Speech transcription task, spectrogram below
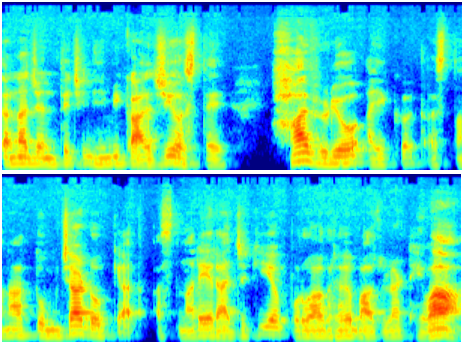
त्यांना जनतेची नेहमी काळजी असते. हा व्हिडिओ ऐकत असताना तुमच्या डोक्यात असणारे राजकीय पूर्वाग्रह बाजूला ठेवा.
